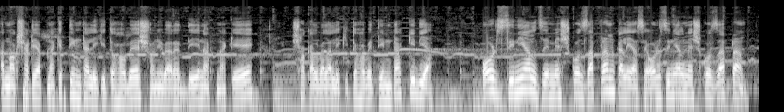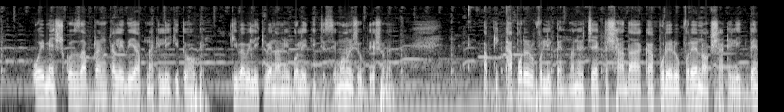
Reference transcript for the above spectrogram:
আর নকশাটি আপনাকে তিনটা লিখিত হবে। শনিবারের দিন আপনাকে সকালবেলা লিখিত হবে তিনটা। কি দিয়া? অরিজিনাল যে মেশকো জাফরান কালি আছে, অরিজিনাল মেশকো জাফরান, ওই মেশকো জাফরান কালি দিয়ে আপনাকে লিখিত হবে। কীভাবে লিখবেন আমি বলেই দিতেছি, মনোযোগ দিয়ে শুনেন। আপনি কাপড়ের উপর লিখবেন মানে হচ্ছে একটা সাদা কাপড়ের উপরে নকশাটি লিখবেন।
